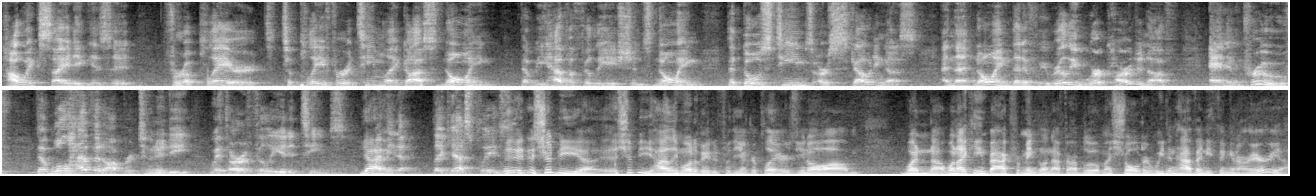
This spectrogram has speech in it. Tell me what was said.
how exciting is it for a player t- to play for a team like us knowing that we have affiliations, knowing that those teams are scouting us and that knowing that if we really work hard enough and improve that we'll have an opportunity with our affiliated teams. Yeah. I mean, like, yes, please. It, it should be uh, it should be highly motivated for the younger players. You know, um, when uh, when I came back from England after I blew up my shoulder, we didn't have anything in our area.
